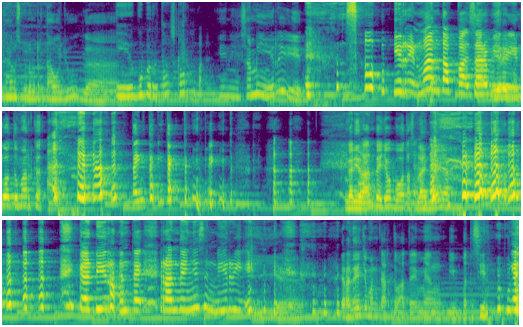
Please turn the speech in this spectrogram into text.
kita harus benar-benar tahu juga. Iya, gue baru tahu sekarang pak. Ini Samirin. Samirin, mantap pak Samirin Samirin. go to market. Teng teng teng teng teng. Enggak dirantai coba bawa tas belanjanya. Gak di rantai, rantainya sendiri. iya. Ya, rantainya cuma kartu ATM yang dibatasin. Ya,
